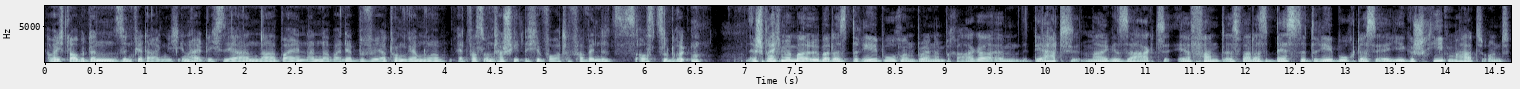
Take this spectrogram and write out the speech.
Aber ich glaube, dann sind wir da eigentlich inhaltlich sehr nah beieinander bei der Bewertung. Wir haben nur etwas unterschiedliche Worte verwendet, es auszudrücken. Sprechen wir mal über das Drehbuch und Brandon Braga. Ähm, der hat mal gesagt, er fand, es war das beste Drehbuch, das er je geschrieben hat. Und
